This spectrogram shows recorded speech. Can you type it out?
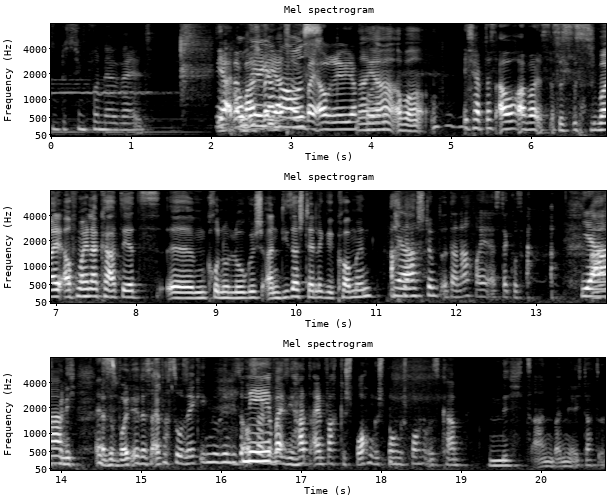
ein bisschen von der Welt. Ja, da waren wir ja schon bei Aurelia voll. Naja, aber Ich habe das auch, aber es ist... das ist mal auf meiner Karte jetzt ähm, chronologisch an dieser Stelle gekommen. Ach ja. Ja. stimmt. Und danach war ja erst der Kuss. Ja, Ach, bin ich. Also wollt ihr das einfach so wegignorieren, diese Nee, Aussage? weil weil- sie hat einfach gesprochen, gesprochen, gesprochen und es kam nichts an bei mir. Ich dachte,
